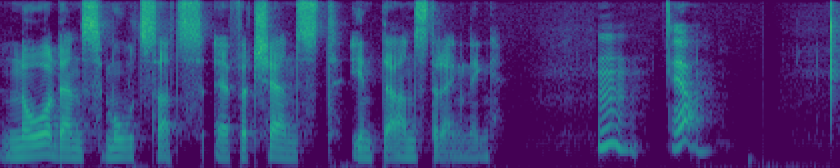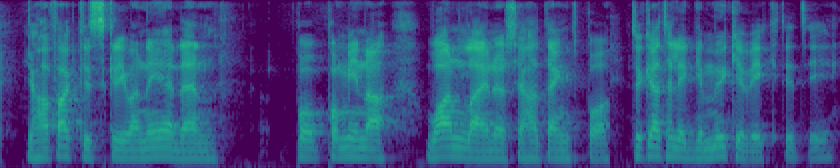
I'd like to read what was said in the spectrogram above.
nådens motsats är förtjänst, inte ansträngning. Mm, ja. Jag har faktiskt skrivit ner den på, på mina one-liners jag har tänkt på. Jag tycker att det ligger mycket viktigt i,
